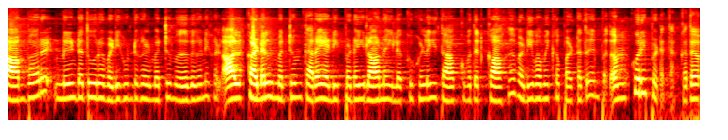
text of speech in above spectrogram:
bomber நீண்ட தூர வெடிகுண்டுகள் மற்றும் ஏவுகணைகளால் கடல் மற்றும் தரை அடிப்படையிலான இலக்குகளை தாக்குவதற்காக வடிவமைக்கப்பட்டது என்பதும் குறிப்பிடத்தக்கது.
